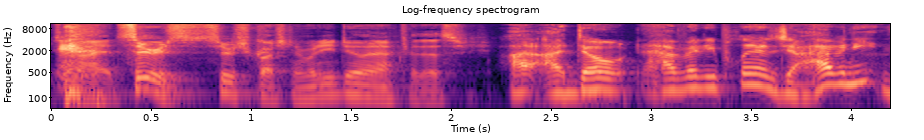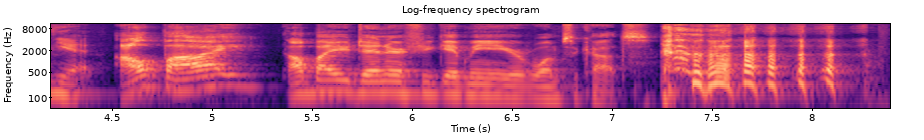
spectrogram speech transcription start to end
tonight? serious, serious question. What are you doing after this? I, I don't have any plans yet. I haven't eaten yet. I'll buy. I'll buy you dinner if you give me your Whimsicots.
